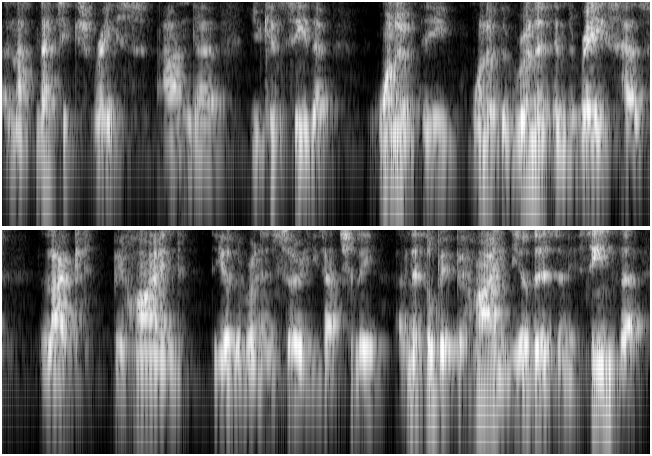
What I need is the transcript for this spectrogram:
an athletics race, and uh, you can see that one of the one of the runners in the race has lagged behind the other runners, so he's actually a little bit behind the others, and it seems that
